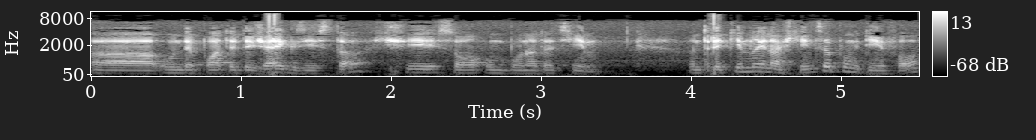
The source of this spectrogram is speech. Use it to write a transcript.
uh, unde poate deja există și să o îmbunătățim. Între timp, noi la știință.info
